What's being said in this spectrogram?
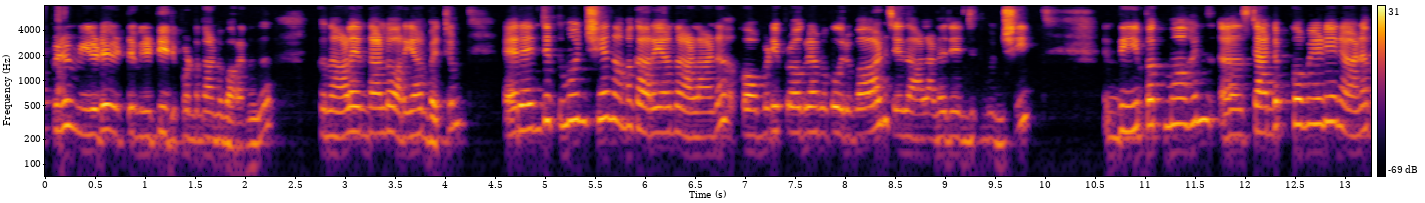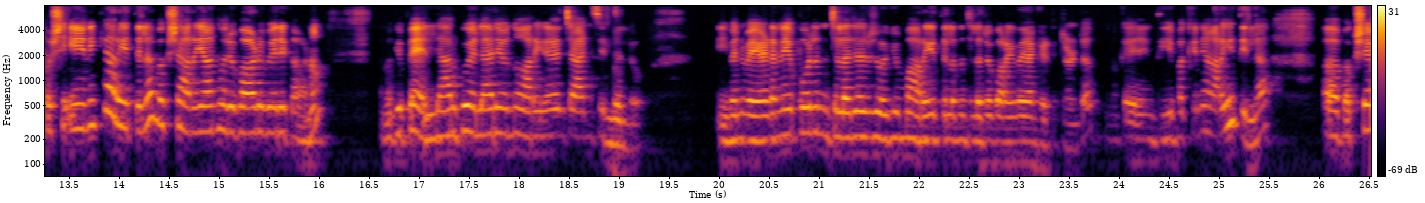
ഇപ്പോഴും വീഡിയോ ഇട്ട് വീട്ടിൽ ഇരിപ്പുണ്ടെന്നാണ് പറയുന്നത് നാളെ എന്താണല്ലോ അറിയാൻ പറ്റും. രഞ്ജിത്ത് മുൻഷിയെ നമുക്ക് അറിയാവുന്ന ആളാണ്. കോമഡി പ്രോഗ്രാം ഒക്കെ ഒരുപാട് ചെയ്ത ആളാണ് രഞ്ജിത്ത് മുൻഷി. ദീപക് മോഹൻ സ്റ്റാൻഡപ്പ് കൊമേഡിയൻ ആണ്. പക്ഷെ എനിക്കറിയത്തില്ല. പക്ഷെ അറിയാവുന്ന ഒരുപാട് പേര് കാണും. നമുക്കിപ്പോ എല്ലാവർക്കും എല്ലാരെയും ഒന്നും അറിയാൻ ചാൻസ് ഇല്ലല്ലോ. ഈവൻ വേടനെ പോലും ചിലർ ചോദിക്കുമ്പോൾ അറിയത്തില്ലെന്ന് ചിലർ പറയുന്നത് ഞാൻ കേട്ടിട്ടുണ്ട്. നമുക്ക് ദീപക്കിനെ അറിയത്തില്ല. പക്ഷെ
